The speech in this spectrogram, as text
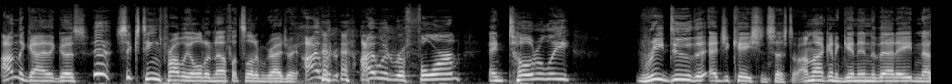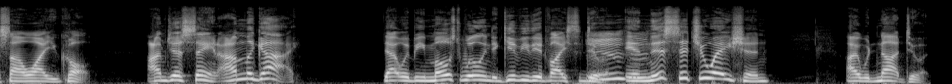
I'm the guy that goes, eh, 16 is probably old enough. Let's let him graduate. I would I would reform and totally redo the education system. I'm not going to get into that, Aiden. That's not why you called. I'm just saying, I'm the guy that would be most willing to give you the advice to do it. In this situation, I would not do it.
